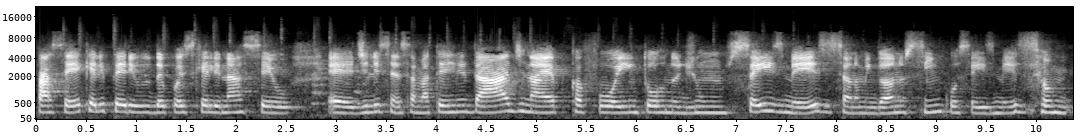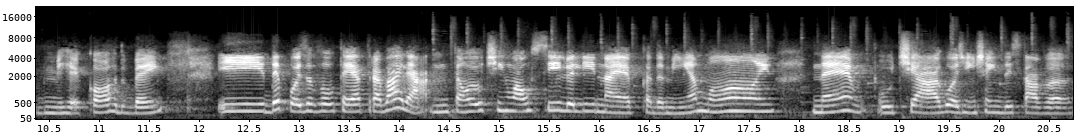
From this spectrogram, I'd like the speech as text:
passei aquele período depois que ele nasceu é, de licença maternidade. Na época foi em torno de uns seis meses, se eu não me engano, cinco ou seis meses, se eu me recordo bem. E depois eu voltei a trabalhar. Então eu tinha um auxílio ali na época da minha mãe, né? O Tiago, a gente ainda estava,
